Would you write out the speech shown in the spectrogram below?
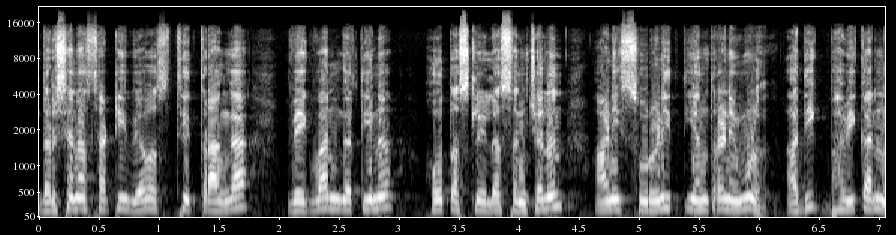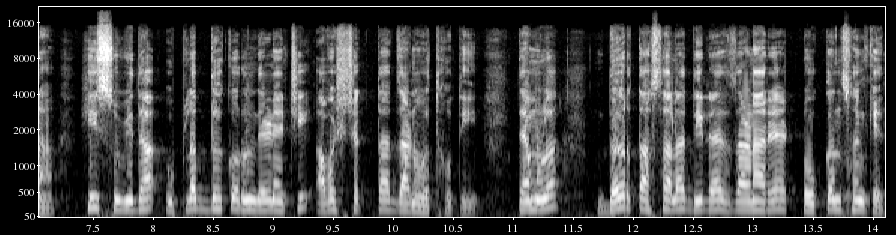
दर्शनासाठी व्यवस्थित रांगा वेगवान गतीनं होत असलेलं संचलन आणि सुरळीत यंत्रणेमुळं अधिक भाविकांना ही सुविधा उपलब्ध करून देण्याची आवश्यकता जाणवत होती. त्यामुळं दर तासाला दिल्या जाणाऱ्या टोकन संख्येत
